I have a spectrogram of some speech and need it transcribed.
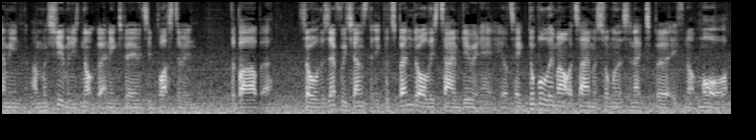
I mean, I'm assuming he's not got any experience in plastering the barber. So there's every chance that he could spend all his time doing it. He'll take double the amount of time as someone that's an expert, if not more,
